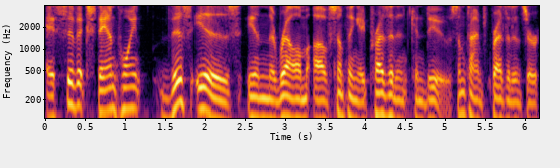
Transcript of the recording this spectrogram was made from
a civic standpoint, this is in the realm of something a president can do. Sometimes presidents are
